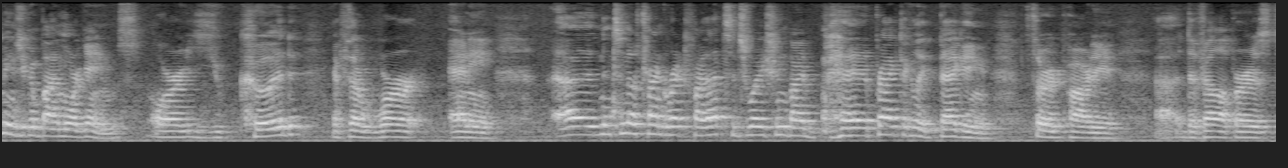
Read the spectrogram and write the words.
means you can buy more games. Or you could, if there were any. Uh, Nintendo's trying to rectify that situation by be- practically begging third-party uh, developers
